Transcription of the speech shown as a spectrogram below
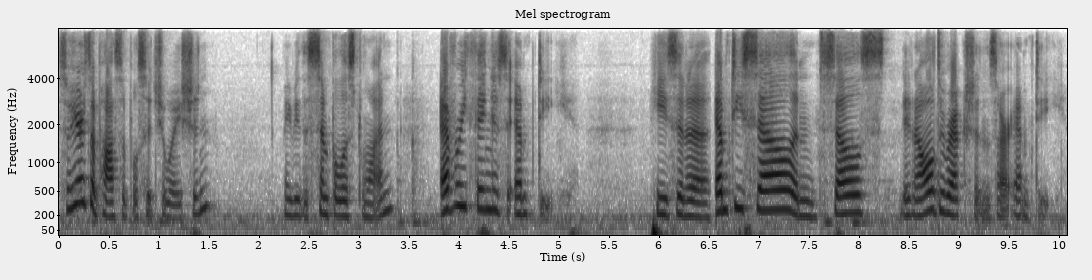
So here's a possible situation, maybe the simplest one. Everything is empty. He's in an empty cell, and cells in all directions are empty.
